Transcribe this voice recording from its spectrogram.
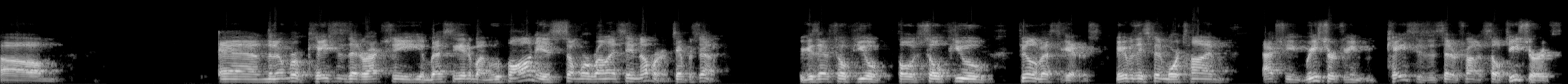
Um, and the number of cases that are actually investigated by MUFON is somewhere around that same number, ten percent, because they have so few so few field investigators. Maybe they spend more time actually researching cases instead of trying to sell T-shirts,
